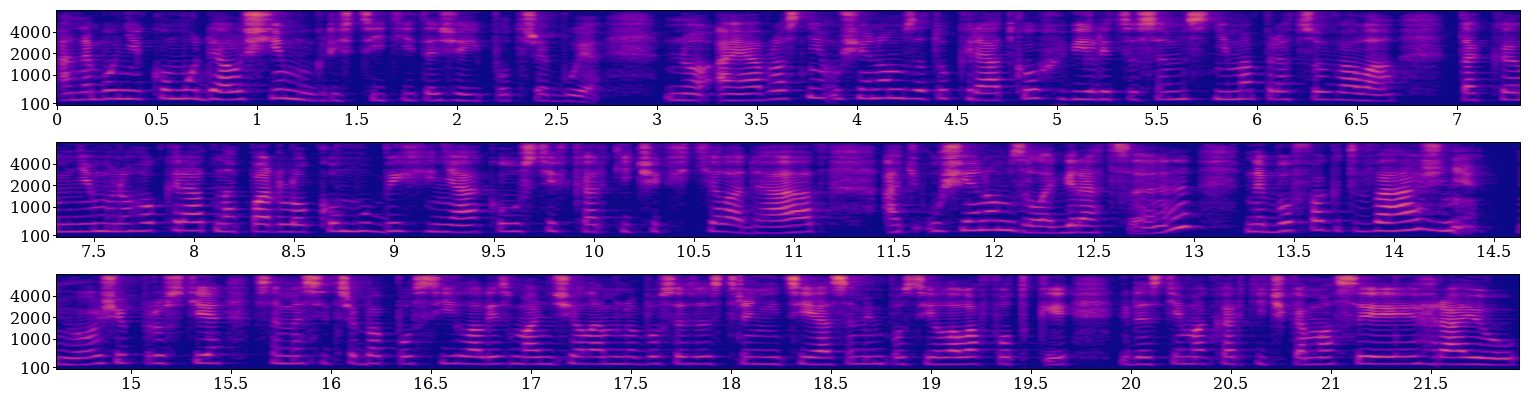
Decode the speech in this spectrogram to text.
anebo někomu dalšímu, když cítíte, že ji potřebuje. No a já vlastně už jenom za tu krátkou chvíli, co jsem s nima pracovala, tak mě mnohokrát napadlo, komu bych nějakou z těch kartiček chtěla dát, ať už jenom z legrace, nebo fakt vážně, jo? že prostě jsme si třeba posílali s manželem nebo se sestřenicí, já jsem jim posílala fotky, kde s těma kartičkama si hraju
